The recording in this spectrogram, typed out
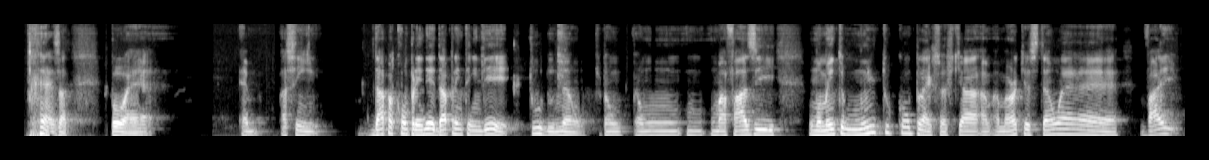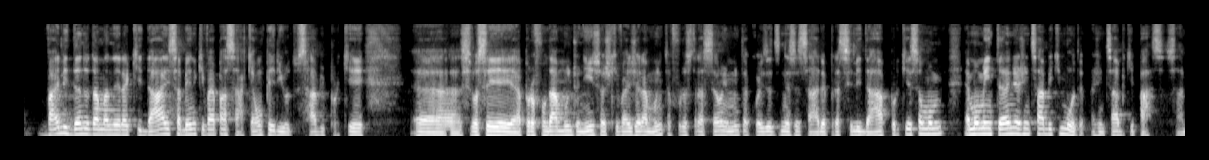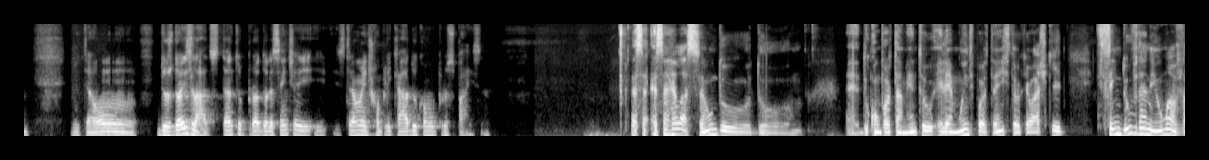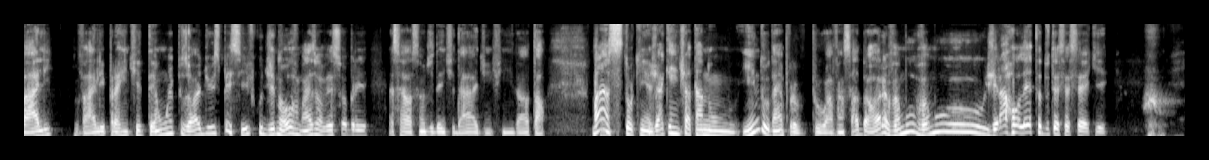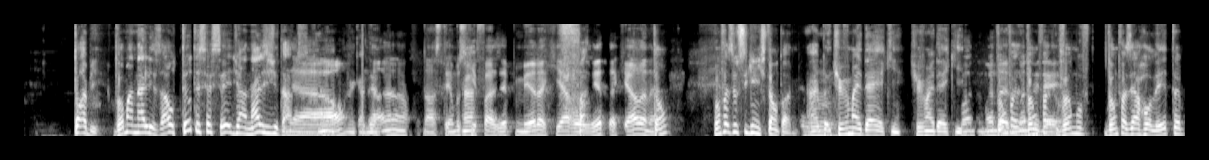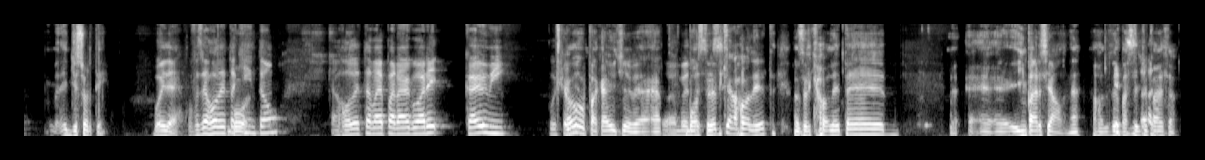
é, exato. Pô, é. É assim, Dá para compreender, dá para entender tudo? Não. Tipo, é, é um, uma fase, um momento muito complexo. Acho que a, a maior questão é vai, vai lidando da maneira que dá e sabendo que vai passar, que é um período, sabe? Porque uh, se você aprofundar muito nisso, acho que vai gerar muita frustração e muita coisa desnecessária para se lidar, porque são, é momentâneo a gente sabe que muda, a gente sabe que passa, sabe? Então, dos dois lados, tanto para o adolescente é extremamente complicado, como para os pais. Né? Essa, essa relação do, do, é, do comportamento ele é muito importante, então, que eu acho que, sem dúvida nenhuma, vale vale para a gente ter um episódio específico, de novo, mais uma vez, sobre essa relação de identidade, enfim, tal, tal. Mas, Toquinha, já que a gente já está indo né, para o avançado da hora, vamos, vamos girar a roleta do TCC aqui. Toby, vamos analisar o teu TCC de análise de dados. Não, não, não. nós temos ah. que fazer primeiro aqui a roleta, aquela, né? Então, vamos fazer o seguinte, então, Toby. Ah, hum. tive uma ideia aqui. Tive uma ideia aqui. Manda, manda, vamos, manda vamos, ideia. vamos, vamos fazer a roleta de sorteio. Boa ideia. Vou fazer a roleta Boa. aqui, então. A roleta vai parar agora e caiu em mim. Puxa Opa, caiu em ti. É, mostrando que a roleta, mostrando que a roleta é, é, é imparcial, né? A roleta é bastante imparcial.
